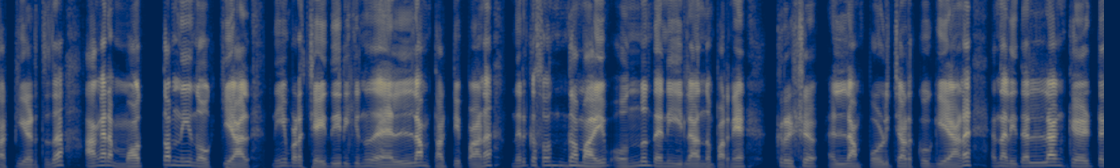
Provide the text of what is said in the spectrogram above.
തട്ടിയെടുത്തത്. അങ്ങനെ മൊത്തം നീ നോക്കിയാൽ നീ ഇവിടെ ചെയ്തിരിക്കുന്നത് എല്ലാം തട്ടിപ്പാണ്. നിനക്ക് സ്വന്തമായും ഒന്നും തന്നെ ഇല്ല എന്ന് പറഞ്ഞ് കൃഷി എല്ലാം പൊളിച്ചടക്കുകയാണ്. എന്നാൽ ഇതെല്ലാം കേട്ട്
